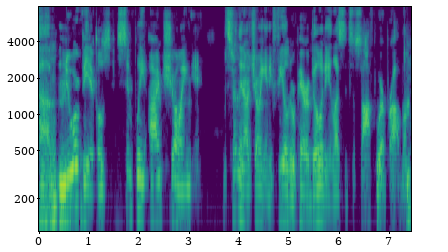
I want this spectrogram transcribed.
um, newer vehicles simply aren't showing, certainly not showing any field repairability unless it's a software problem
